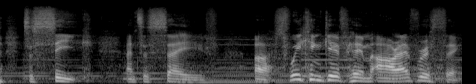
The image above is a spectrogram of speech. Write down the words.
to seek and to save us. We can give Him our everything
